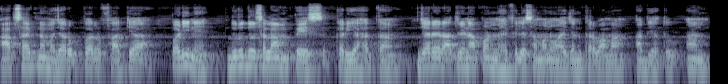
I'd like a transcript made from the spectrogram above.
આપ સાહેબના મજાર ઉપર ફાત્યા પડીને દુરુદો સલામ પેશ કર્યા હતા. જ્યારે રાત્રિના પણ મહેફિલે સમાનું આયોજન કરવામાં આવ્યું હતું. આમ,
